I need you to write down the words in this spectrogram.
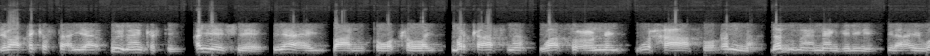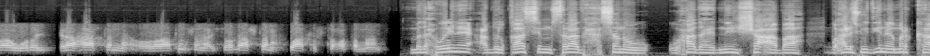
dhibaato kasta ayaa u imaan kartay. Ha yeeshee ilaahay baanu tawakalnay markaasna waa soconnay. Waxaasoo dhanna dan uma anaan geline ilaahay waa waday. Ilaa haatanna oo labaatan sano ay soo dhaaftana waa ka socota maanta madaxweyne cabdulqaasim salaad xasanow waxaad ahayd nin shacab ah. Waxaa la isweydiinaya marka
